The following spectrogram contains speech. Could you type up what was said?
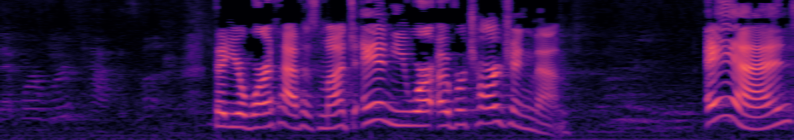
that we're worth half as much. that you're worth half as much and you are overcharging them. And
